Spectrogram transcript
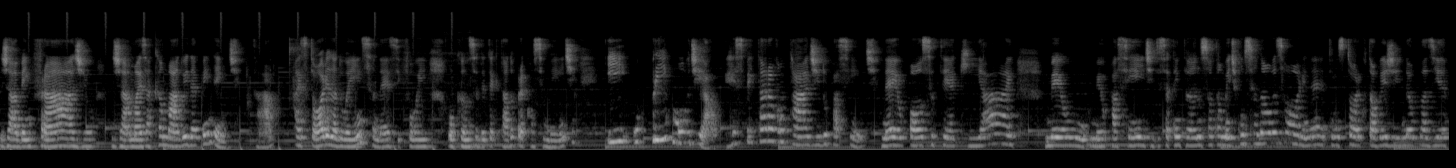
já bem frágil, já mais acamado e dependente, tá? A história da doença, né, se foi um câncer detectado precocemente e o primordial, respeitar a vontade do paciente, né? Eu posso ter aqui, ai, meu, meu paciente de 70 anos totalmente funcional, mas olha, né? Tem um histórico talvez de neoplasia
